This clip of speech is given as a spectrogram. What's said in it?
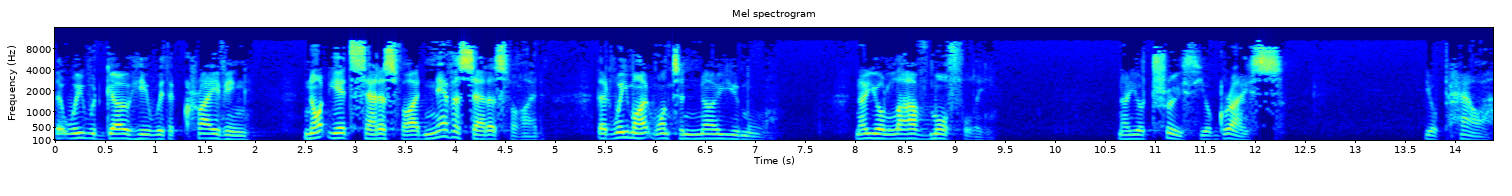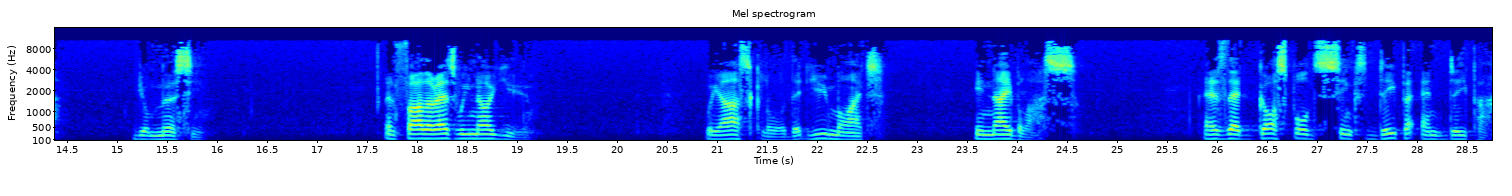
that we would go here with a craving, not yet satisfied, never satisfied, that we might want to know you more, know your love more fully, know your truth, your grace, your power, your mercy. And Father, as we know you, we ask, Lord, that you might enable us as that gospel sinks deeper and deeper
